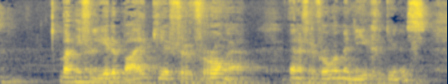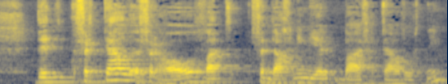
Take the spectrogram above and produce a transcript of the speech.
wat nie verlede baie keer verwronge in 'n verwronge manier gedoen is. Dit vertel 'n verhaal wat vandag nie meer baie vertel word nie.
